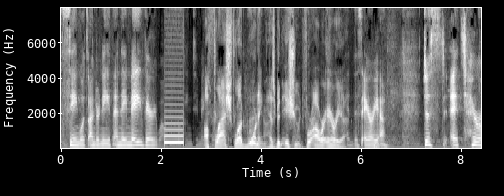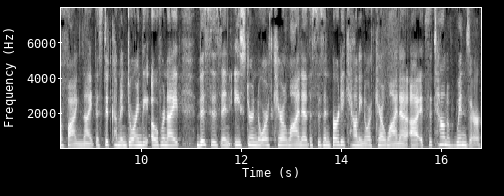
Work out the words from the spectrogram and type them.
seeing what's underneath, and they may very well be looking to make A sure flash flood warning has been issued for our area. in this area. Just a terrifying night. This did come in during the overnight. This is in eastern North Carolina. This is in Bertie County, North Carolina. Uh, it's the town of Windsor,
